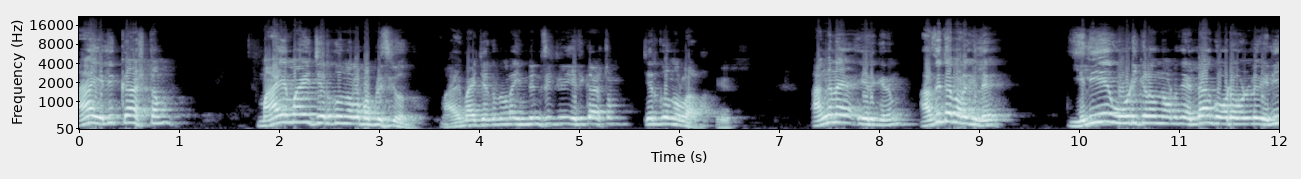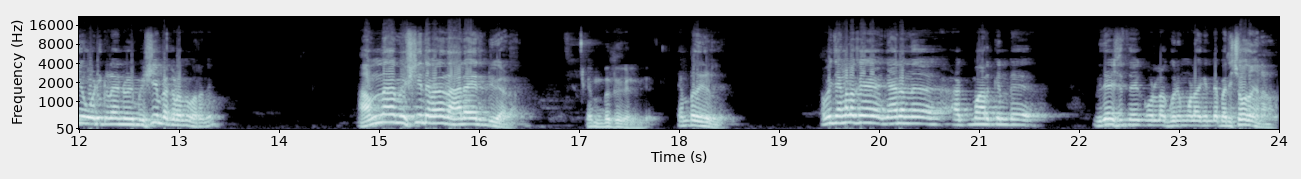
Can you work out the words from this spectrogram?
ആ എലിക്കാഷ്ടം മായമായി ചേർക്കും എന്നുള്ള പബ്ലിസിറ്റി വന്നു. മായമായി ചേർക്കുന്ന പറഞ്ഞാൽ ഇന്റൻസിറ്റി എലിക്കാഷ്ടം ചേർക്കും എന്നുള്ളതാണ്. അങ്ങനെ ഇരിക്കണം അതിന്റെ പിറകിൽ എലിയെ ഓടിക്കണം എന്ന് പറഞ്ഞ എല്ലാ ഗോഡൗണിലും എലിയെ ഓടിക്കണം ഒരു മെഷീൻ വെക്കണം എന്ന് പറഞ്ഞു അന്ന് ആ മെഷീന്റെ വില നാലായിരം രൂപയാണ്. എൺപതുകളിൽ എൺപതുകളിൽ അപ്പോൾ ഞങ്ങളൊക്കെ ഞാനന്ന് അക്മാർക്കിന്റെ വിദേശത്തേക്കുള്ള കുരുമുളകിന്റെ പരിശോധകനാണ്.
